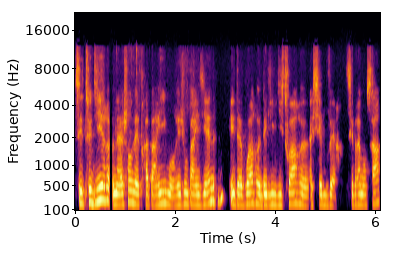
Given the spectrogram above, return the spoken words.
C'est de se dire, on a la chance d'être à Paris ou en région parisienne mm-hmm. et d'avoir euh, des livres d'histoire à ciel ouvert. C'est vraiment ça.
